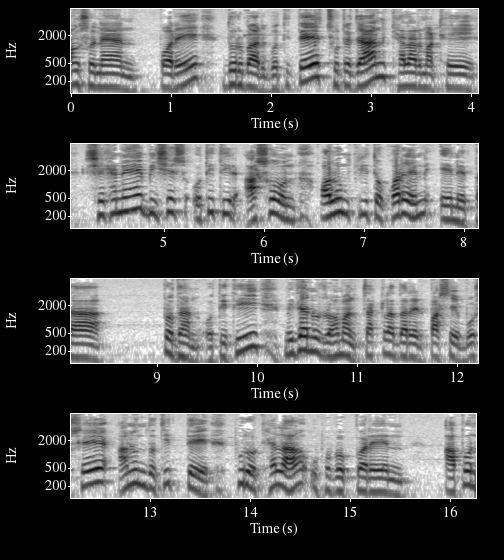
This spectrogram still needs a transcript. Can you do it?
অংশ নেন। পরে দুর্বার গতিতে ছুটে যান খেলার মাঠে। সেখানে বিশেষ অতিথির আসন অলঙ্কৃত করেন এ নেতা। প্রধান অতিথি মিজানুর রহমান চাকলাদারের পাশে বসে আনন্দ চিত্তে পুরো খেলা উপভোগ করেন। আপন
